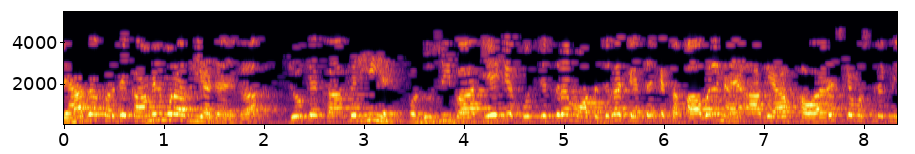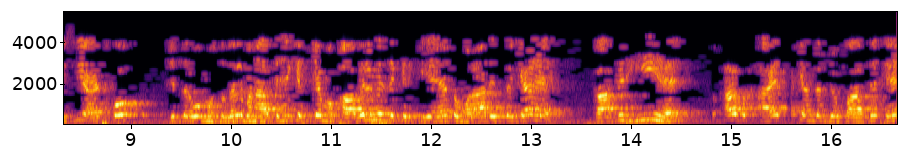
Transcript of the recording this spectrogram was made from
لہذا فرد کامل مراد لیا جائے گا جو کہ کافر ہی ہے۔ اور دوسری بات یہ کہ خود جس طرح معتجرہ کہتے ہیں کہ تقابل میں آگے آپ خوارش کے مسئلے اسی آیت کو جس طرح وہ مستدل بناتے ہیں کہ اس کے مقابل میں ذکر کیے ہیں، تو مراد اس سے کیا ہے؟ کافر ہی ہے۔ تو اب آیت کے اندر جو فاسق ہے،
